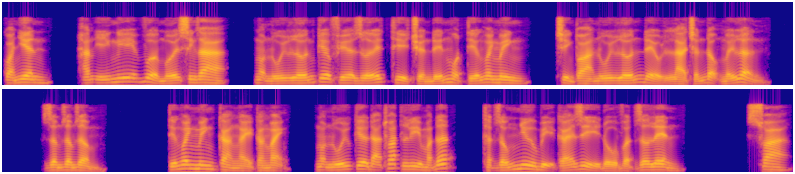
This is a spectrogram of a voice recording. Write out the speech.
Quả nhiên, hắn ý nghĩ vừa mới sinh ra, ngọn núi lớn kia phía dưới thì truyền đến một tiếng oanh minh, chỉnh tòa núi lớn đều là chấn động mấy lần. Rầm rầm rầm. Tiếng oanh minh càng ngày càng mạnh, ngọn núi kia đã thoát ly mặt đất, thật giống như bị cái gì đổ vật dơ lên. Xoa.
